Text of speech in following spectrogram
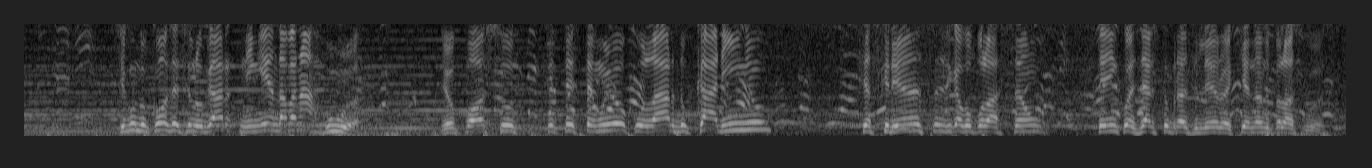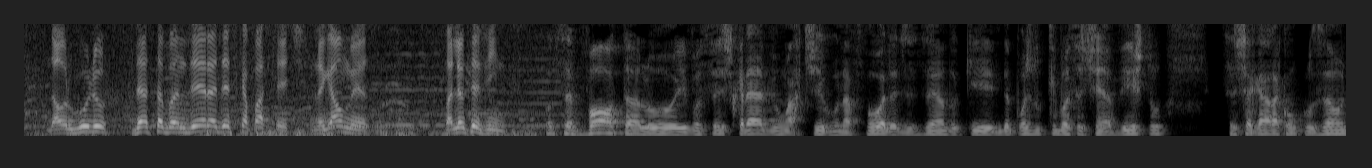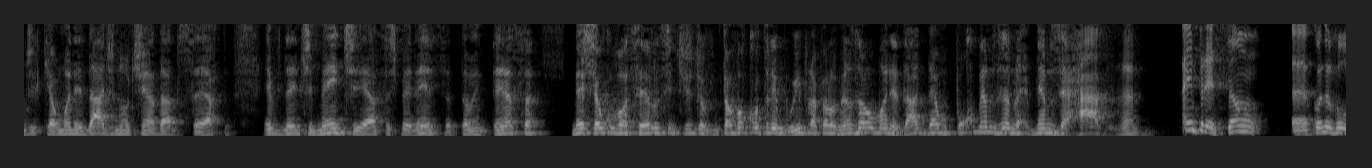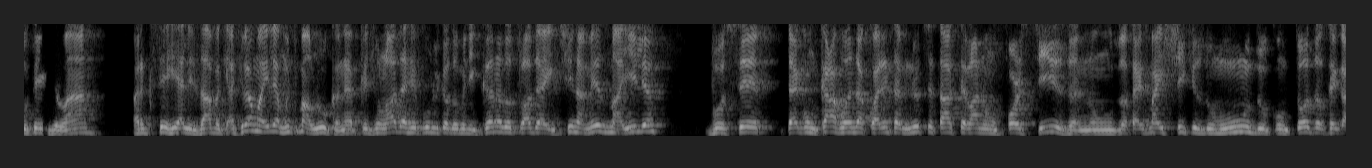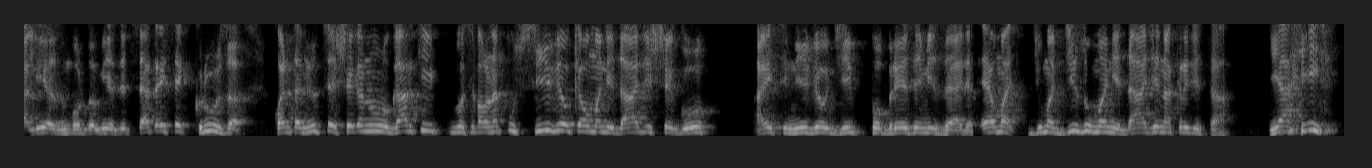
Segundo consta, esse lugar ninguém andava na rua. Eu posso ser testemunho ocular do carinho que as crianças e que a população tem com o Exército Brasileiro aqui andando pelas ruas. Dá orgulho desta bandeira, desse capacete. Legal mesmo. Valeu ter vindo. Você volta, Lu, e você escreve um artigo na Folha dizendo que, depois do que você tinha visto, você chegaram à conclusão de que a humanidade não tinha dado certo. Evidentemente, essa experiência tão intensa mexeu com você no sentido de, então vou contribuir para pelo menos a humanidade der um pouco menos, menos errado, né? A impressão, eh, quando eu voltei de lá, para que você realizava aquilo é uma ilha muito maluca, né? Porque de um lado é a República Dominicana, do outro lado é Haiti, na mesma ilha. Você pega um carro, anda 40 minutos, você está, sei lá, num Four Seasons, num dos hotéis mais chiques do mundo, com todas as regalias, mordomias, etc. Aí você cruza 40 minutos, você chega num lugar que você fala, não é possível que a humanidade chegou a esse nível de pobreza e miséria. É uma, de uma desumanidade inacreditável. E aí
